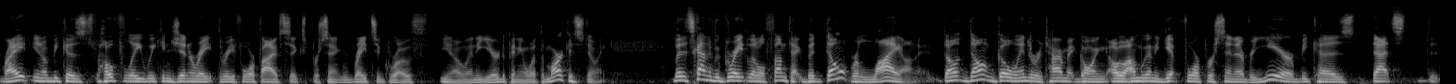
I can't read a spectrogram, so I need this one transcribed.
right? You know, because hopefully we can generate three, four, five, six percent rates of growth, you know, in a year, depending on what the market's doing but it's kind of a great little thumbtack. But don't rely on it. Don't don't go into retirement going, oh, I'm going to get four percent every year because that's th-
